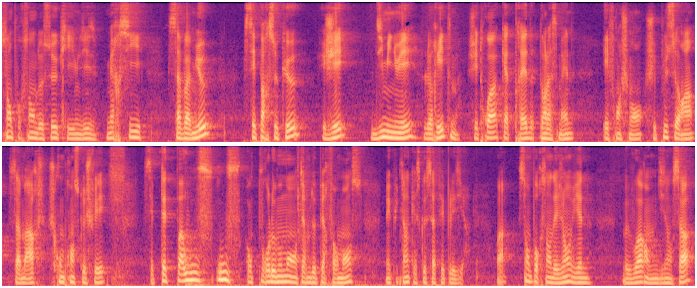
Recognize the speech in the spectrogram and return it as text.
100% de ceux qui me disent merci, ça va mieux, c'est parce que j'ai diminuer le rythme. J'ai 3-4 trades dans la semaine. Et franchement, je suis plus serein, ça marche, je comprends ce que je fais. C'est peut-être pas ouf, ouf pour le moment en termes de performance, mais putain, qu'est-ce que ça fait plaisir. Voilà. 100% des gens viennent me voir en me disant ça.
